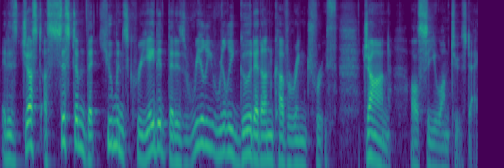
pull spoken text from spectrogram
It is just a system that humans created that is really, really good at uncovering truth. John, I'll see you on Tuesday.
